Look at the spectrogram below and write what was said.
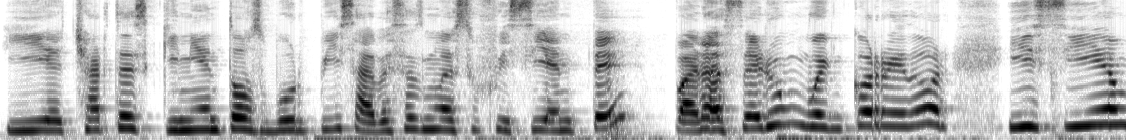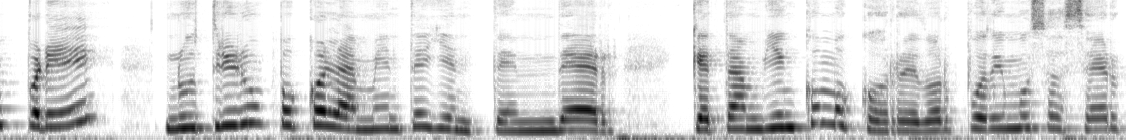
y echarte 500 burpees a veces no es suficiente para ser un buen corredor y siempre nutrir un poco la mente y entender que también como corredor podemos hacer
